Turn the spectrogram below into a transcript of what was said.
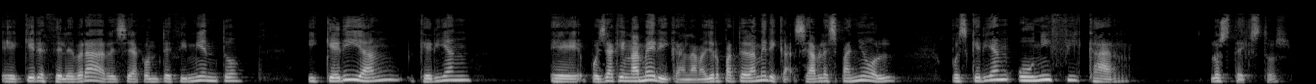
eh, quiere celebrar ese acontecimiento y querían, querían, eh, pues ya que en América, en la mayor parte de América, se habla español, pues querían unificar los textos,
